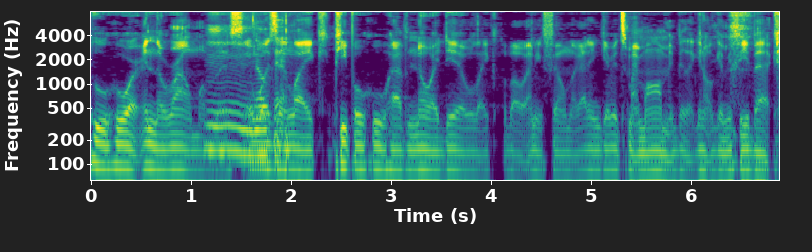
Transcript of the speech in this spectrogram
who who are in the realm of this. It Mm, wasn't like people who have no idea like about any film. Like I didn't give it to my mom and be like, you know, give me feedback.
